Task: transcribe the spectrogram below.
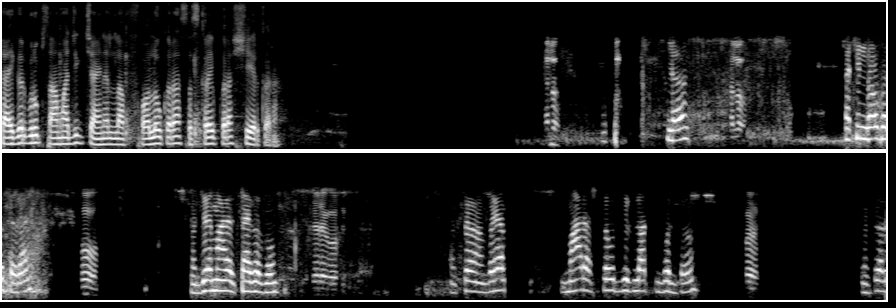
टायगर ग्रुप सामाजिक चॅनलला फॉलो करा सबस्क्राईब करा शेअर करा. हॅलो. हॅलो. हॅलो. सचिन भाऊ बोलतो का? हो. जय महाराज सागर भाऊ. असं भैया महाराष्ट्र उद्योगला बोलतो बर तर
